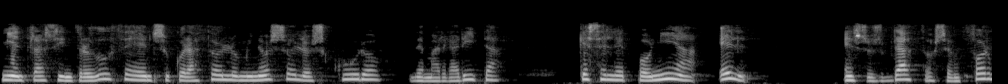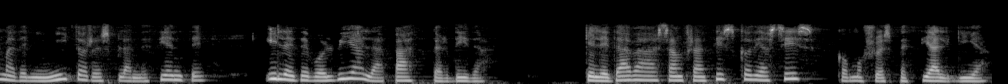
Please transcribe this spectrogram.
Mientras introduce en su corazón luminoso el oscuro de Margarita, que se le ponía él en sus brazos en forma de niñito resplandeciente y le devolvía la paz perdida, que le daba a San Francisco de Asís como su especial guía.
